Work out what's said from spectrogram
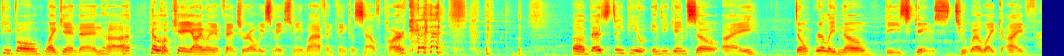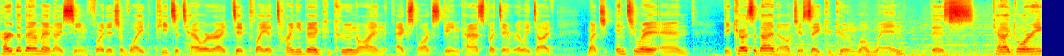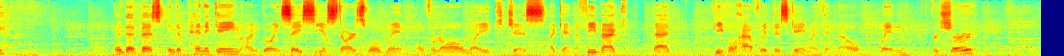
people like and then, uh, Hello K Island Adventure always makes me laugh and think of South Park. uh, best debut indie game, so I don't really know these games too well. Like, I've heard of them and I've seen footage of, like, Pizza Tower. I did play a tiny bit of Cocoon on Xbox Game Pass, but didn't really dive much into it. And because of that, I'll just say Cocoon will win this category. And then best independent game, I'm going to say Sea of Stars will win overall, like, just, again, the feedback that people have with this game, I think they'll win for sure.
